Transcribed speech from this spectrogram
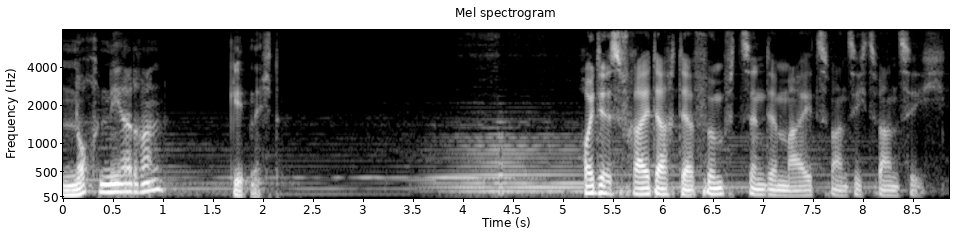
Noch näher dran? Geht nicht. Heute ist Freitag, der 15. Mai 2020.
